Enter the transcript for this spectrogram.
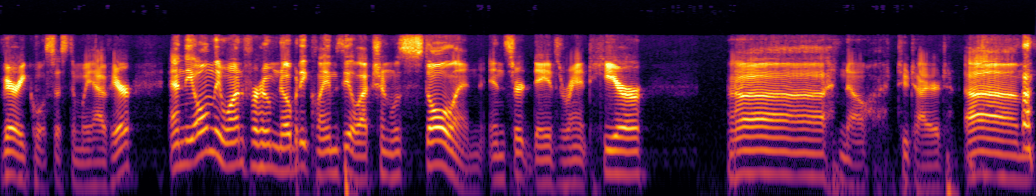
Very cool system we have here. And the only one for whom nobody claims the election was stolen. Insert Dave's rant here. Uh, no, too tired. Um,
